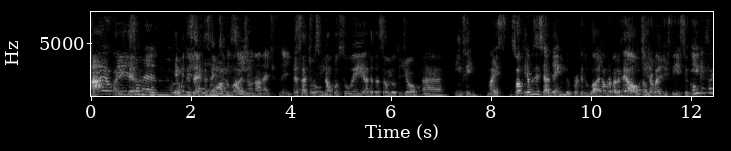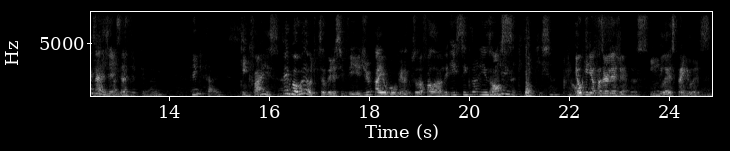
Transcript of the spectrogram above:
Ah, eu vi isso mesmo. Tem eu muita vi série que tá saindo sem dublagem. na Netflix. essa, tipo assim, não possui adaptação em outro idioma. Ah, Enfim, mas só queria fazer esse adendo, porque dublagem é um trabalho real, é um trabalho difícil. como e, que faz né, legenda de filme? Quem que faz? Quem que faz? Ah. É igual eu, tipo, se eu vejo esse vídeo, aí eu vou vendo o que a pessoa tá falando e sincronizo Nossa, aqui. que, que chato. Eu queria fazer legendas em inglês pra inglês.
